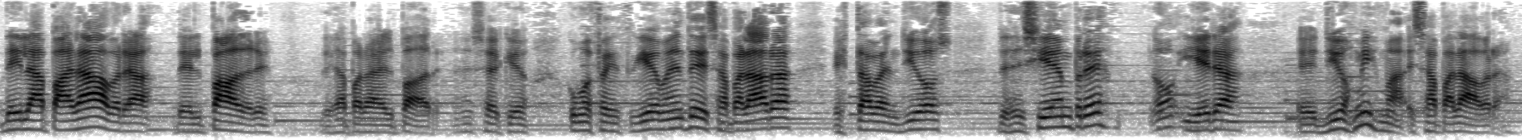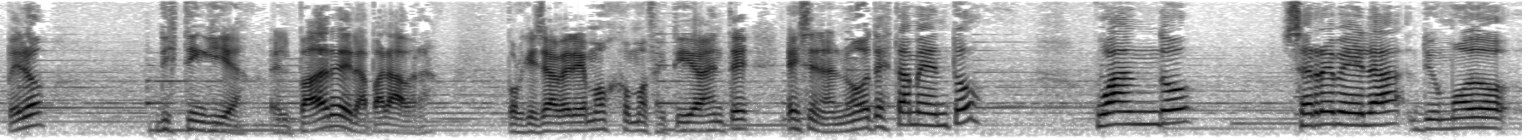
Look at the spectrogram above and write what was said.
de la palabra del Padre, de la palabra del Padre. O sea que como efectivamente esa palabra estaba en Dios desde siempre, ¿no? y era eh, Dios misma esa palabra, pero distinguía el Padre de la palabra, porque ya veremos cómo efectivamente es en el Nuevo Testamento cuando se revela de un modo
